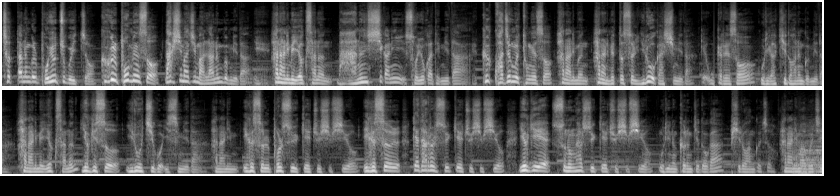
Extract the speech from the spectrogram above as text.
쳤다는 걸 보여주고 있죠. 그걸 보면서 낙심하지 말라는 겁니다. 예. 하나님의 역사는 많은 시간이 소요가 됩니다. 그 과정을 통해서 하나님은 하나님의 뜻을 이루어 가십니다. 그래서 우리가 기도하는 겁니다. 하나님의 역사는 여기서 이루어지고 있습니다. 하나님 이것을 볼 수 있게 해 주십시오. 이것을 깨달을 수 있게 해 주십시오. 여기에 순응할 수 있게 해 주십시오. 우리는 그런 기도가 필요한 거죠. 하나님 아버지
